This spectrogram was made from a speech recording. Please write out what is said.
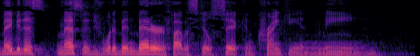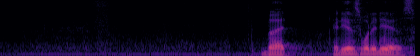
Maybe this message would have been better if I was still sick and cranky and mean. But it is what it is.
